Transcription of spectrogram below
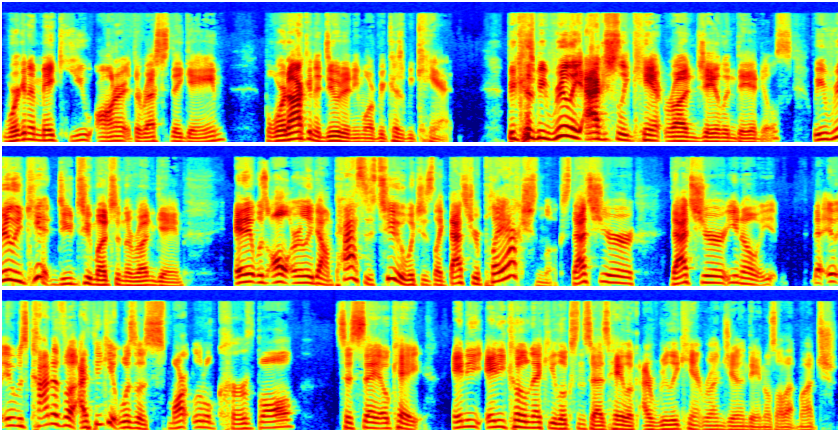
We're going to make you honor it the rest of the game, but we're not going to do it anymore because we can't." Because we really actually can't run Jalon Daniels. We really can't do too much in the run game and it was all early down passes too, which is like that's your play action looks. That's your that's your you know it, it was kind of a I think it was a smart little curveball to say okay. Andy Andy looks and says, "Hey, look, I really can't run Jalon Daniels all that much.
